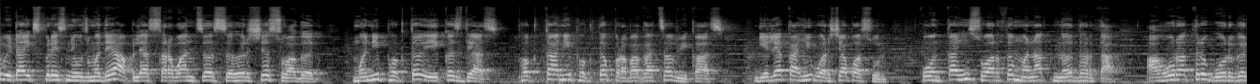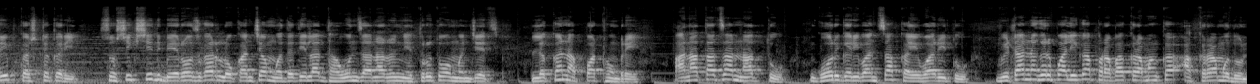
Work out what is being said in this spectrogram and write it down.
विटा एक्सप्रेस न्यूजमध्ये आपल्या सर्वांचं सहर्ष स्वागत. मनी फक्त एकच ध्यास फक्त आणि फक्त प्रभागाचा विकास. गेल्या काही वर्षापासून कोणताही स्वार्थ मनात न धरता अहोरात्र गोरगरीब कष्टकरी सुशिक्षित बेरोजगार लोकांच्या मदतीला धावून जाणारं नेतृत्व म्हणजेच लखन अप्पा ठोंबरे. अनाथाचा नाद तू गोरगरिबांचा कैवारी तू. विटा नगरपालिका प्रभाग क्रमांक अकरामधून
